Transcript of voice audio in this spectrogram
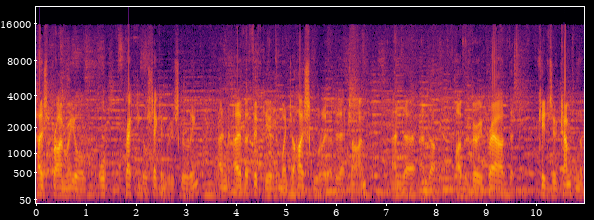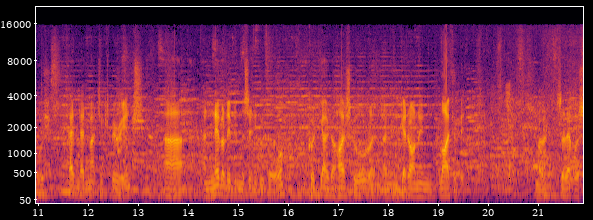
post-primary or, or practical secondary schooling, and over 50 of them went to high school over that time. And, uh, and uh, I was very proud that kids who'd come from the bush, hadn't had much experience, uh, and never lived in the city before, could go to high school and, and get on in life a bit. Yes. Right. So that was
